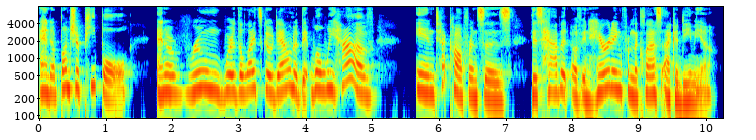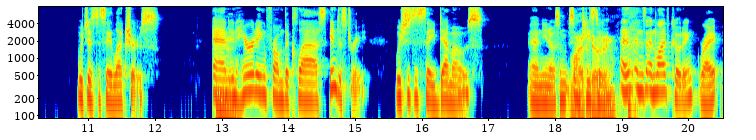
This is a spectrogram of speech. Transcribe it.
and a bunch of people and a room where the lights go down a bit. Well, we have in tech conferences this habit of inheriting from the class academia, which is to say lectures, and Mhm. inheriting from the class industry, which is to say demos and you know some some Live case study and, and and live coding, right?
